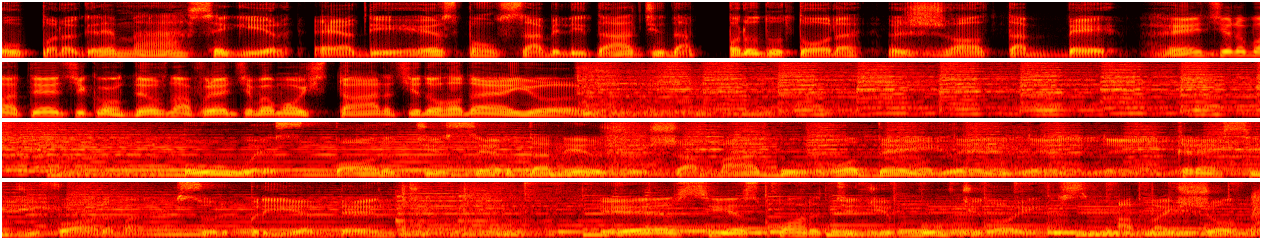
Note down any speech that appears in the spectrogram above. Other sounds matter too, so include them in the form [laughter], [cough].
O programa a seguir é de responsabilidade da produtora JB. Rente no batente com Deus na frente, vamos ao start do rodeio. O esporte sertanejo chamado rodeio cresce de forma surpreendente. Esse esporte de multidões apaixona,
